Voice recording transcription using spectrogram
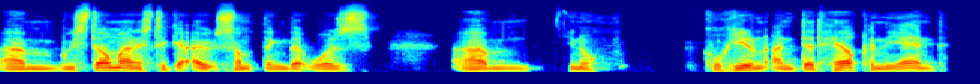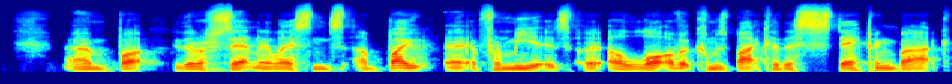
Um, we still managed to get out something that was, um, you know, coherent and did help in the end. Um, but there are certainly lessons about. Uh, for me, it's a, a lot of it comes back to this stepping back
